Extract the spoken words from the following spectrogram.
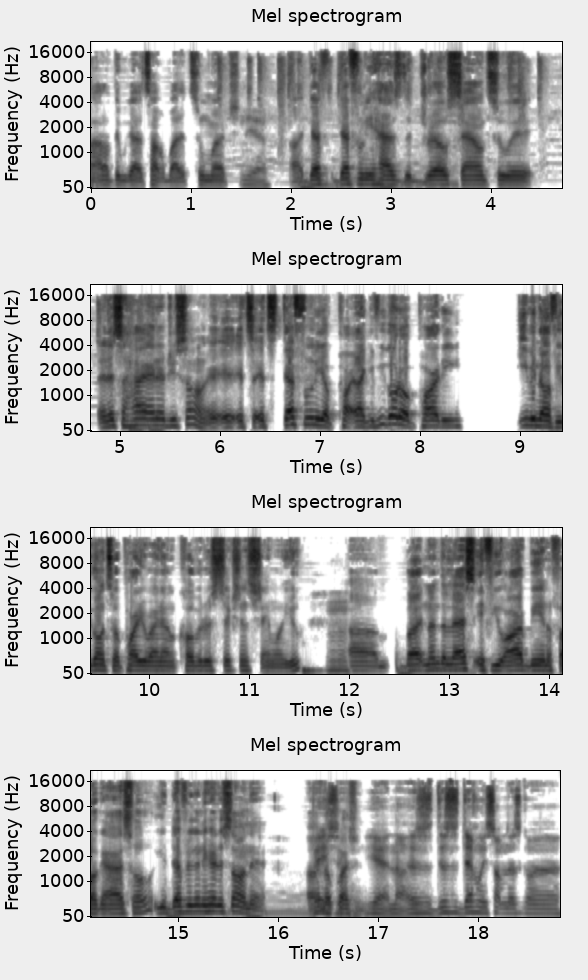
I don't think we got to talk about it too much. yeah, Uh, def- definitely has the drill sound to it, and it's a high energy song. It, it- it's it's definitely a part. Like if you go to a party, even though if you're going to a party right now, COVID restrictions, shame on you. Mhm. Um, but nonetheless, if you are being a fucking asshole, you're definitely gonna hear the song there. Uh, no question. Yeah, no, this is this is definitely something that's gonna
